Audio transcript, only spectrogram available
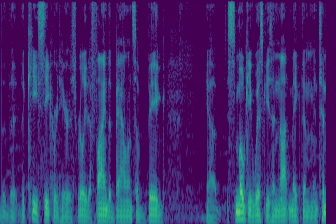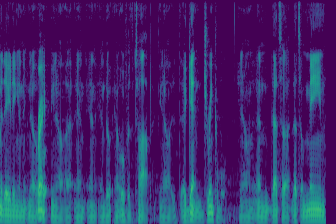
the the key secret here is really to find the balance of big, uh, smoky whiskeys and not make them intimidating and you know Right. you know uh, and, and, and, and over the top you know again drinkable you know and, and that's a that's a main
